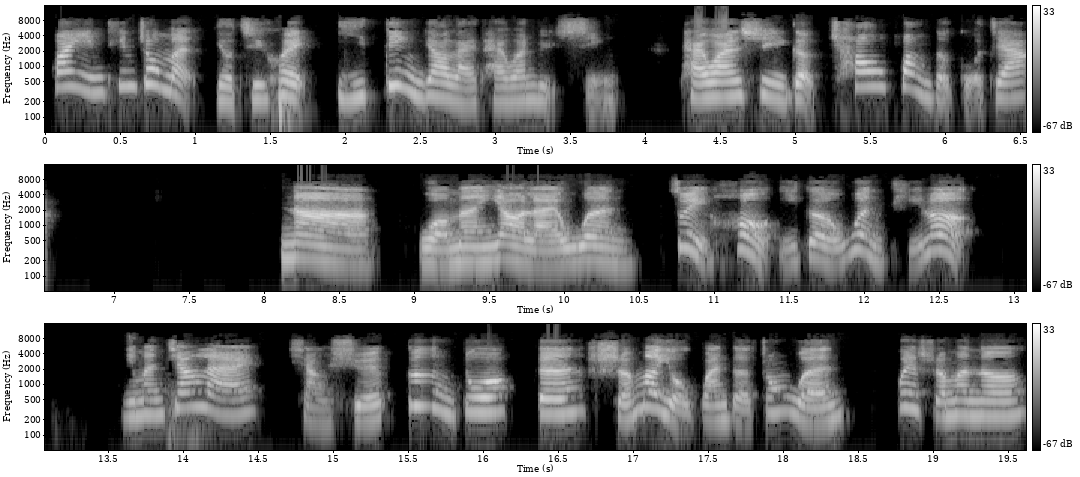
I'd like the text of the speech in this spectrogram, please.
欢迎听众们有机会一定要来台湾旅行。台湾是一个超棒的国家。那我们要来问最后一个问题了：你们将来想学更多跟什么有关的中文？为什么呢？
